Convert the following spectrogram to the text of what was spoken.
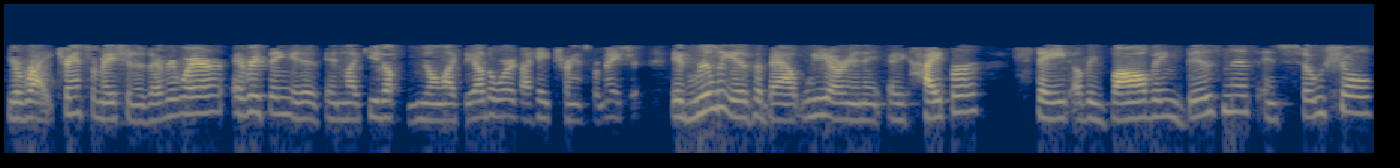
You're right. Transformation is everywhere. Everything is, and like you don't, you don't like the other words. I hate transformation. It really is about we are in a, a hyper state of evolving business and social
